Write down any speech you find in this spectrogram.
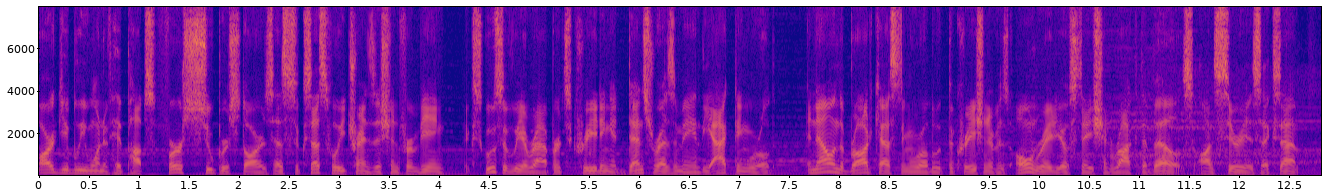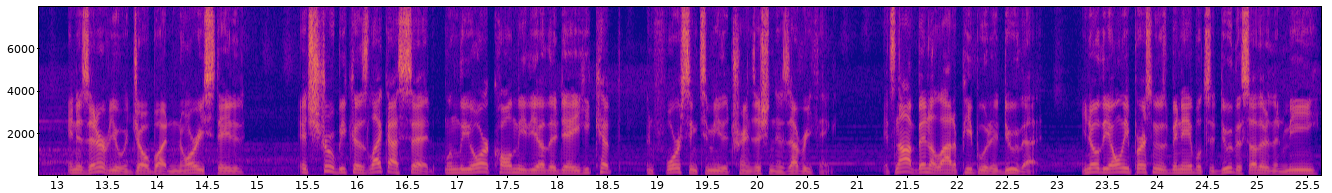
arguably one of hip hop's first superstars, has successfully transitioned from being exclusively a rapper to creating a dense resume in the acting world and now in the broadcasting world with the creation of his own radio station, Rock the Bells, on Sirius XM. In his interview with Joe Budden, Nori stated, It's true because, like I said, when Lior called me the other day, he kept enforcing to me the transition is everything. It's not been a lot of people to do that. You know, the only person who's been able to do this other than me,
